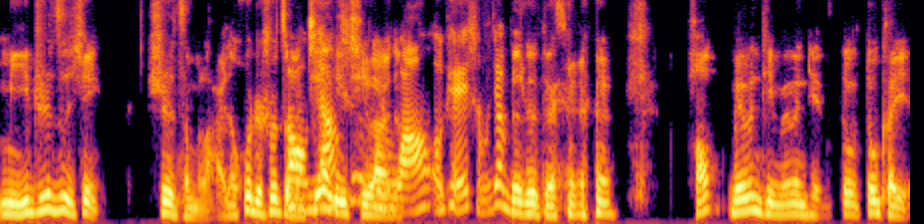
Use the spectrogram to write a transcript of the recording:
迷之自信是怎么来的，或者说怎么建立起来的？女王，OK，什么叫迷？对对对，好，没问题，没问题，都都可以。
